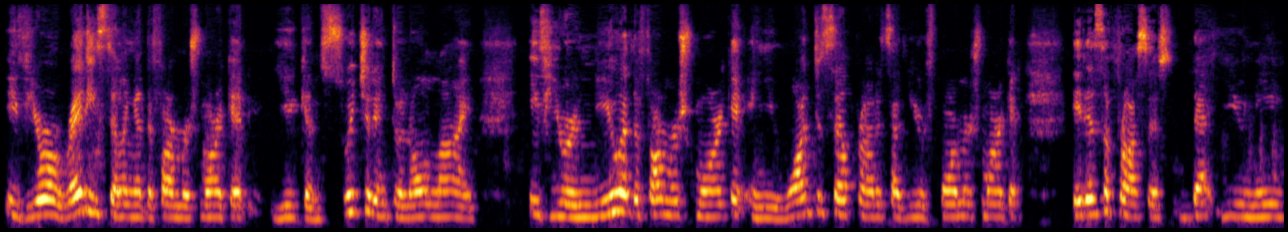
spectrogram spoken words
if you're already selling at the farmer's market, you can switch it into an online. If you're new at the farmer's market and you want to sell products at your farmer's market, it is a process that you need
